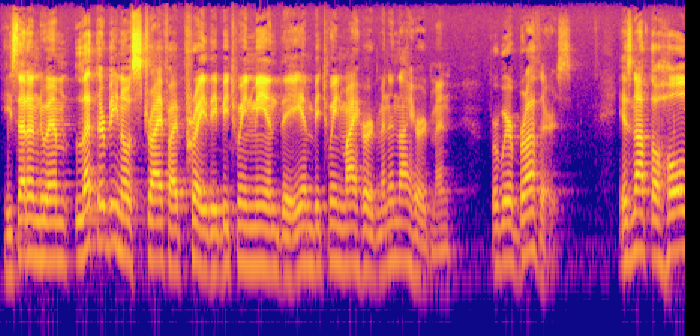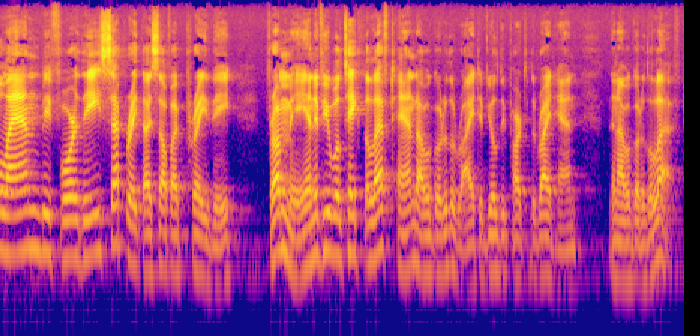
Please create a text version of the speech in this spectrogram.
he said unto him, Let there be no strife, I pray thee, between me and thee, and between my herdmen and thy herdmen, for we're brothers. Is not the whole land before thee? Separate thyself, I pray thee, from me. And if you will take the left hand, I will go to the right. If you'll depart to the right hand, then I will go to the left.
